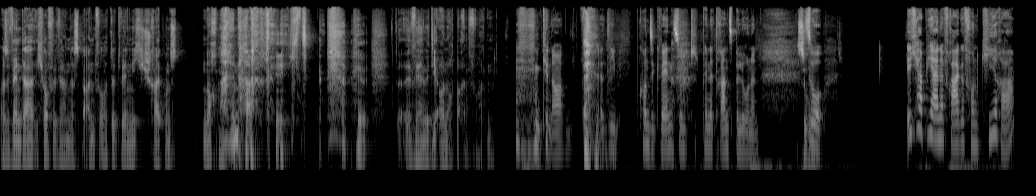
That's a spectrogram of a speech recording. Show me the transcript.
Also wenn da, ich hoffe, wir haben das beantwortet. Wenn nicht, schreib uns nochmal eine Nachricht. da werden wir die auch noch beantworten. genau. Die Konsequenz und Penetranz belohnen. So, so ich habe hier eine Frage von Kira.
